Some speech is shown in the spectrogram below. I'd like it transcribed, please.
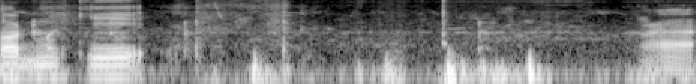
ต้นเมื่อกี้อ่า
